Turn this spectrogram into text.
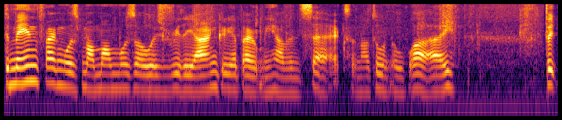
The main thing was my mum was always really angry about me having sex, and I don't know why. But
